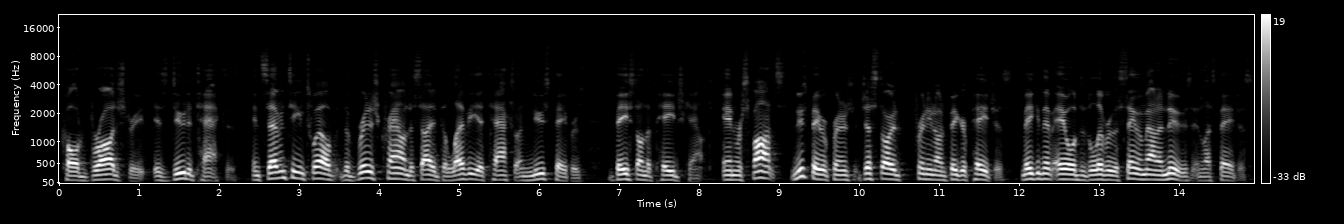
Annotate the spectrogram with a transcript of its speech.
called broadsheet, is due to taxes. In 1712, the British Crown decided to levy a tax on newspapers based on the page count. In response, newspaper printers just started printing on bigger pages, making them able to deliver the same amount of news in less pages.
